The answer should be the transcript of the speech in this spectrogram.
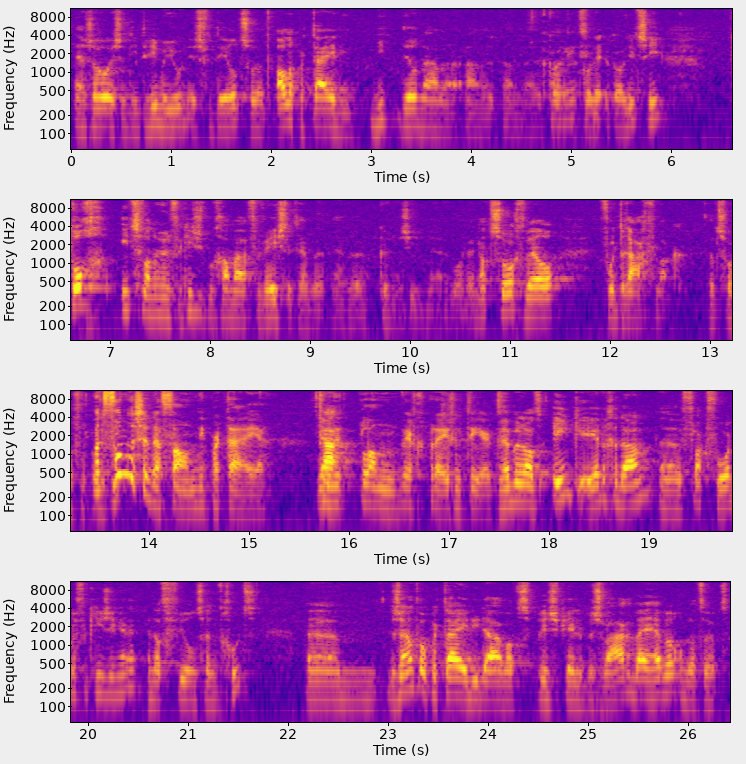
En zo is het, die 3 miljoen is verdeeld, zodat alle partijen die niet deelnamen aan, de- aan de co- Coalitie. toch iets van hun verkiezingsprogramma verwezenlijkt hebben, hebben kunnen zien eh, worden. En dat zorgt wel voor draagvlak. Dat zorgt voor Wat vonden ze daarvan, die partijen, Ja. dit plan werd gepresenteerd? We hebben dat één keer eerder gedaan, eh, vlak voor de verkiezingen. En dat viel ontzettend goed. Ehm, er zijn ook wel partijen die daar wat principiële bezwaren bij hebben, omdat het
